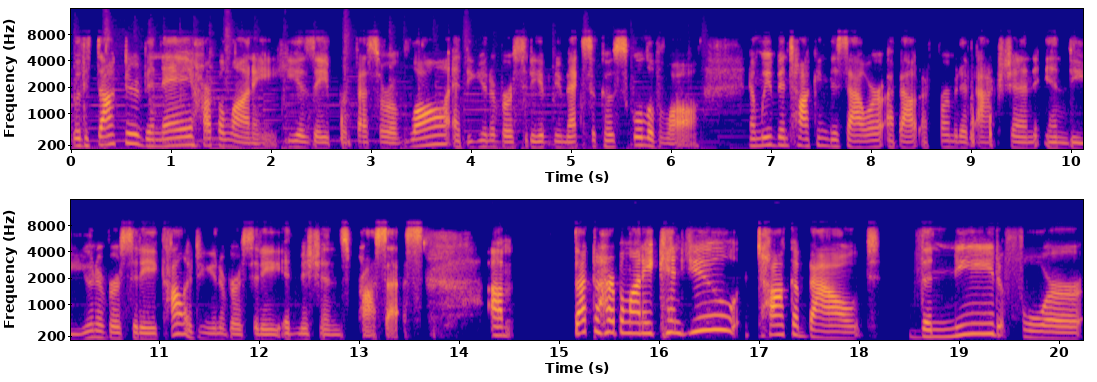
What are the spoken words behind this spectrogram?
with Dr. Vinay Harpalani. He is a professor of law at the University of New Mexico School of Law. And we've been talking this hour about affirmative action in the university, college and university admissions process. Um, Dr. Harpalani, can you talk about the need for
